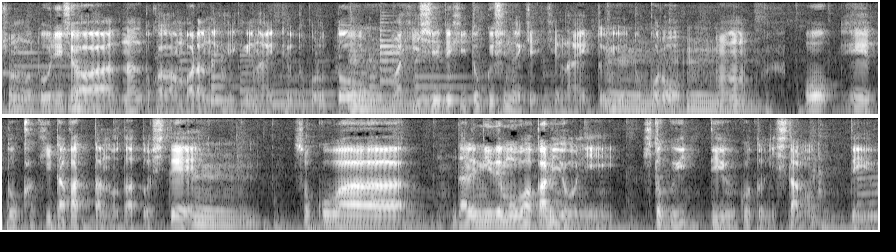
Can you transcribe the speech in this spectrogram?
その当事者は何とか頑張らなきゃいけないというところと、うん。まあ、必死で秘匿しなきゃいけないというところ、うん。うんを、えー、と書きたかったのだとして、うん。そこは誰にでも分かるように人食いっていうことにしたのっていう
